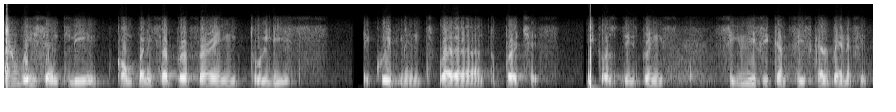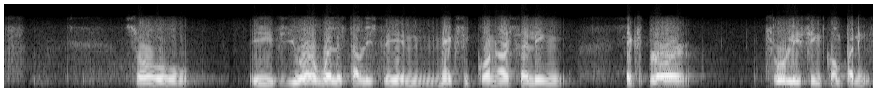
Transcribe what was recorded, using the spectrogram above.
And recently, companies are preferring to lease equipment rather than to purchase because this brings significant fiscal benefits. If you are well established in Mexico and are selling, explore through leasing companies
